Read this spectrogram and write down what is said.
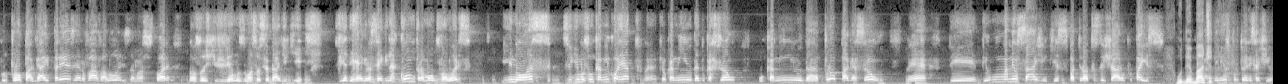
por propagar e preservar valores da nossa história. Nós hoje que vivemos numa sociedade que via de regra, segue na contramão dos valores e nós seguimos um caminho correto, né, que é o caminho da educação, o caminho da propagação né, de, de uma mensagem que esses patriotas deixaram para o país. O debate. Por tua iniciativa.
